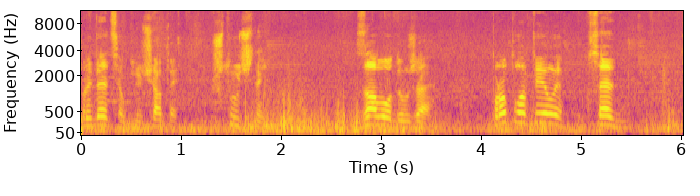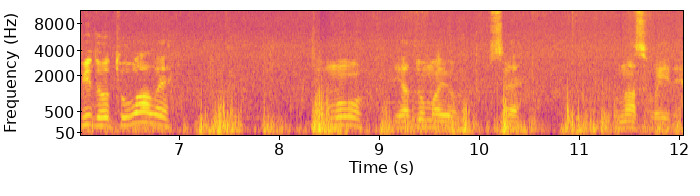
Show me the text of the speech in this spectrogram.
прийдеться включати штучний. Заводу вже проплатили, все підготували, тому я думаю, все нас вийде.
